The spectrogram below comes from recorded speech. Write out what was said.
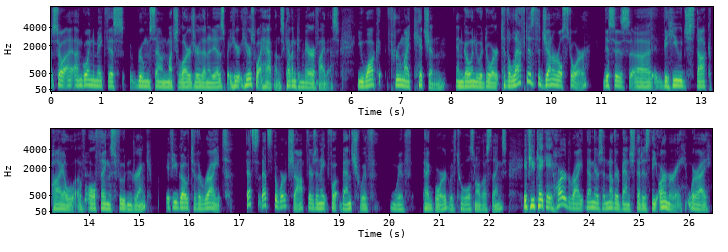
so I, am going to make this room sound much larger than it is. But here, here's what happens. Kevin can verify this. You walk through my kitchen and go into a door. To the left is the general store. This is uh, the huge stockpile of all things food and drink. If you go to the right, that's that's the workshop. There's an eight foot bench with with pegboard with tools and all those things. If you take a hard right, then there's another bench that is the armory where I,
